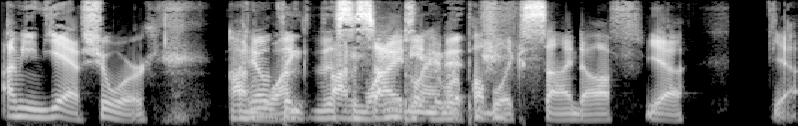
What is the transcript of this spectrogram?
I mean, yeah, sure. I don't one- think the Society and the. Republic signed off. Yeah. Yeah.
